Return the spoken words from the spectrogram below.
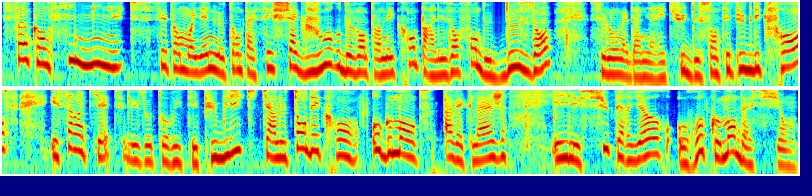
56 minutes, c'est en moyenne le temps passé chaque jour devant un écran par les enfants de 2 ans, selon la dernière étude de Santé publique France, et ça inquiète les autorités publiques car le temps d'écran augmente avec l'âge et il est supérieur aux recommandations.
